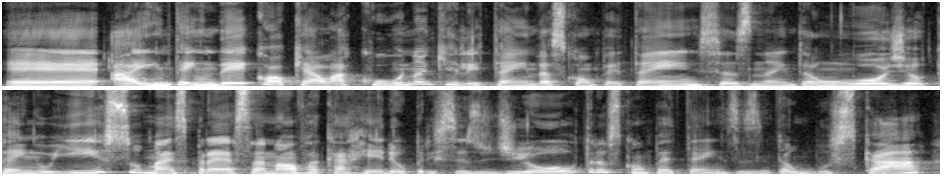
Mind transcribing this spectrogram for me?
É, aí entender qual é a lacuna que ele tem das competências. Né? Então, hoje eu tenho isso, mas para essa nova carreira eu preciso de outras competências. Então, buscar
